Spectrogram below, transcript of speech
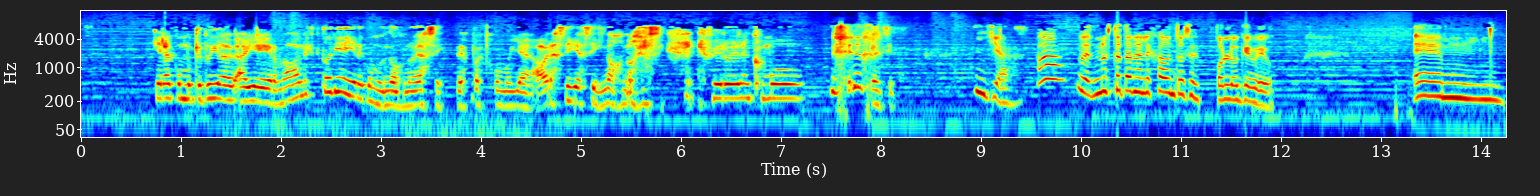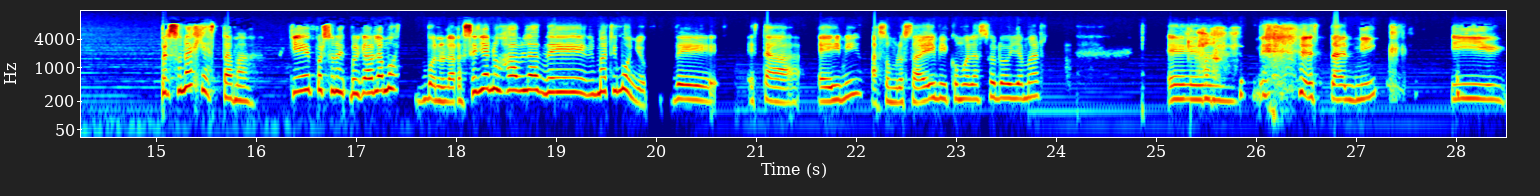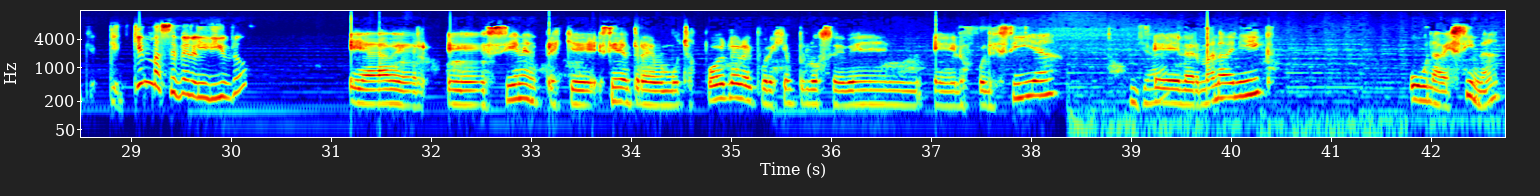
que era como que tú ya habías armado la historia y era como, no, no es así. Después como ya, ahora sí así, no, no es así. Pero eran como ya. Ah, no está tan alejado entonces, por lo que veo. Eh, personaje más ¿qué personaje? Porque hablamos, bueno, la reseña nos habla del matrimonio, de esta Amy, asombrosa Amy, como la suelo llamar. Eh, está Nick. ¿Y quién más se ve en el libro? Eh, a ver, eh, sin, es que sin entrar en mucho spoiler, hay, por ejemplo se ven eh, los policías, la hermana de Nick, una vecina,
